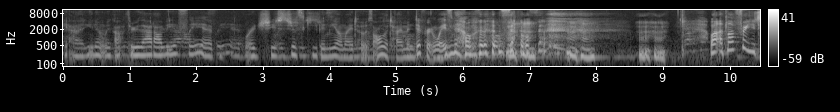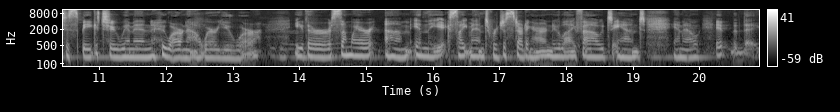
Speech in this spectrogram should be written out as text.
yeah, you know, we got through that obviously, and we're, she's just keeping me on my toes all the time in different ways now. so. Mm-hmm. Mm-hmm. Well, I'd love for you to speak to women who are now where you were, either somewhere um, in the excitement, we're just starting our new life out, and you know, it the,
